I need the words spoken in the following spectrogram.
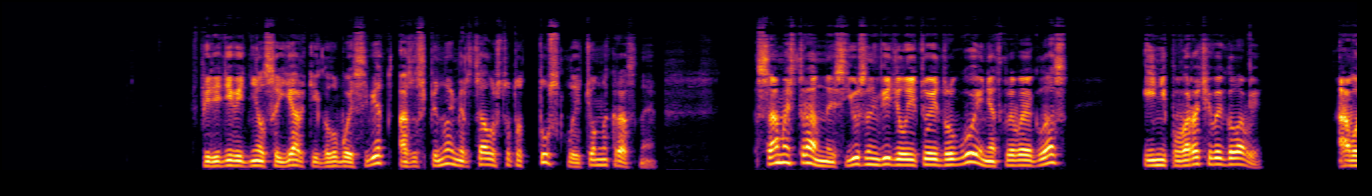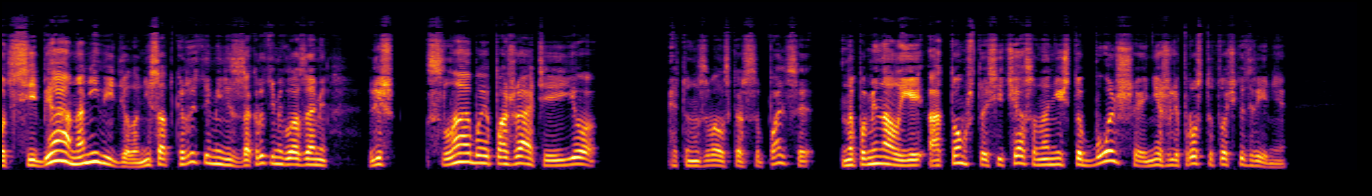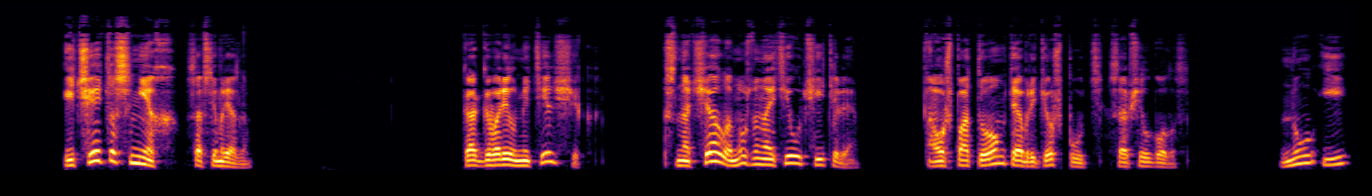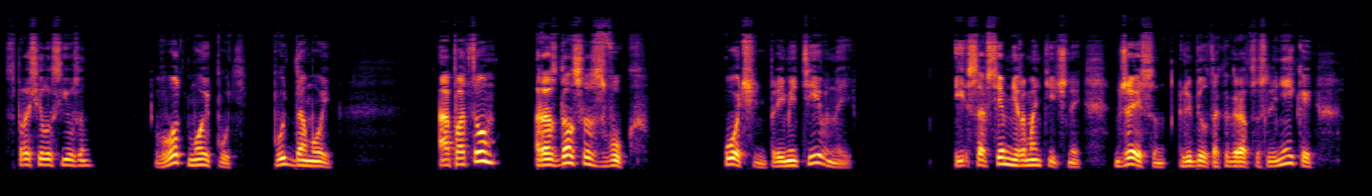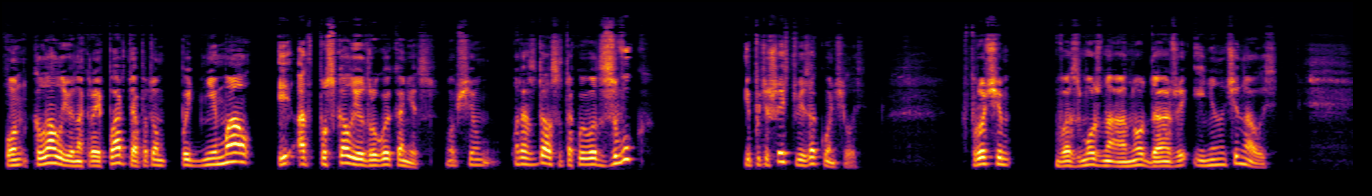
Впереди виднелся яркий голубой свет, а за спиной мерцало что-то тусклое, темно-красное. Самое странное, Сьюзен видела и то, и другое, не открывая глаз и не поворачивая головы. А вот себя она не видела, ни с открытыми, ни с закрытыми глазами, лишь слабое пожатие ее, это называлось, кажется, пальцы, напоминало ей о том, что сейчас она нечто большее, нежели просто точка зрения. И чей-то смех совсем рядом. Как говорил метельщик, сначала нужно найти учителя, а уж потом ты обретешь путь, — сообщил голос. — Ну и? — спросила Сьюзан. — Вот мой путь, путь домой. А потом раздался звук, очень примитивный и совсем не романтичный. Джейсон любил так играться с линейкой. Он клал ее на край парты, а потом поднимал и отпускал ее другой конец. В общем, раздался такой вот звук, и путешествие закончилось. Впрочем, возможно, оно даже и не начиналось.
